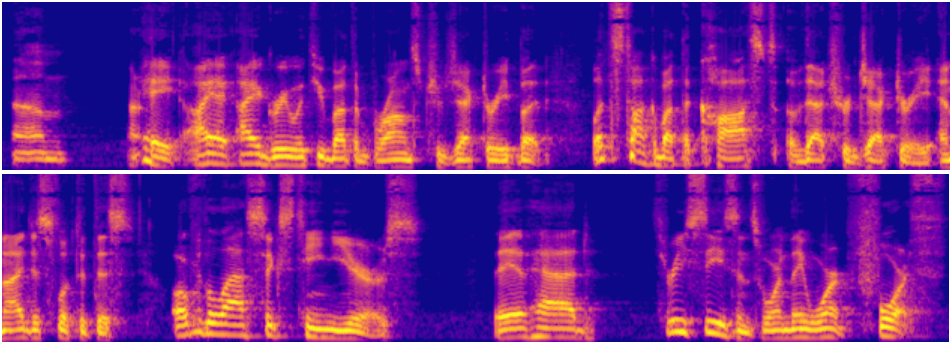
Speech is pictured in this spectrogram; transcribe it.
um, I hey, I, I agree with you about the Browns trajectory, but let's talk about the cost of that trajectory. And I just looked at this over the last 16 years, they have had three seasons when they weren't fourth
